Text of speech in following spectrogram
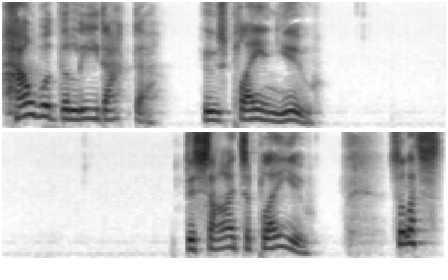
How would the lead actor who's playing you decide to play you? So let's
